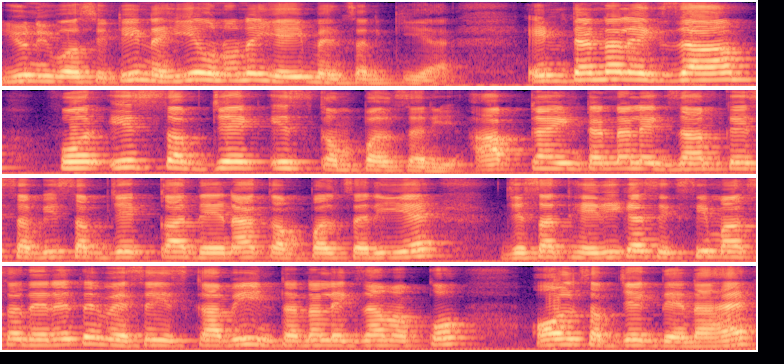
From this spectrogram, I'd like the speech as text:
यूनिवर्सिटी नहीं है, उन्होंने यही मेंशन किया है। इंटरनल एग्ज़ाम फॉर इस सब्जेक्ट इज़ कंपलसरी आपका इंटरनल एग्ज़ाम के सभी सब्जेक्ट का देना कंपलसरी है। जैसा थेरी का 60 मार्क्स का दे रहे थे, वैसे इसका भी इंटरनल एग्ज़ाम आपको ऑल सब्जेक्ट देना है,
